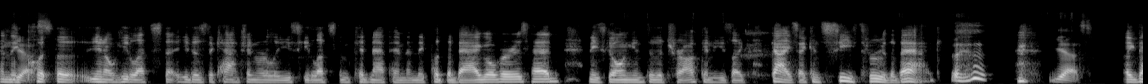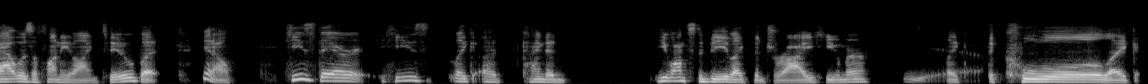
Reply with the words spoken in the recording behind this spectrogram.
and they Yes. put the you know, he lets that he does the catch and release, he lets them kidnap him and they put the bag over his head and he's going into the truck and he's like, Guys, I can see through the bag. yes. Like that was a funny line too, but you know, he's there, he's like a kind of he wants to be like the dry humor, Yeah. like the cool, like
